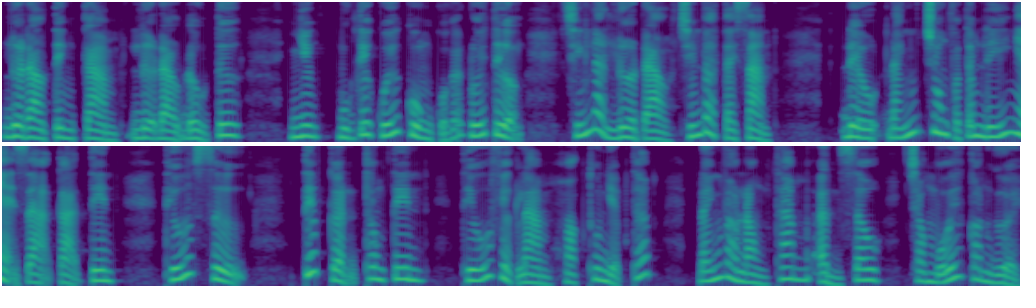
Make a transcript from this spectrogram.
lừa đảo tình cảm, lừa đảo đầu tư, nhưng mục tiêu cuối cùng của các đối tượng chính là lừa đảo chiếm đoạt tài sản, đều đánh chung vào tâm lý nhẹ dạ cả tin, thiếu sự tiếp cận thông tin, thiếu việc làm hoặc thu nhập thấp, đánh vào lòng tham ẩn sâu trong mỗi con người.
